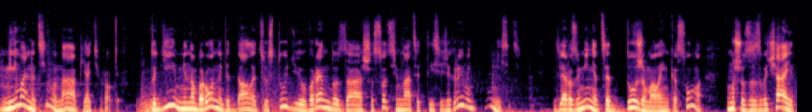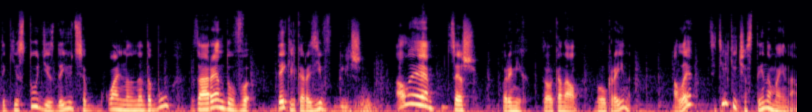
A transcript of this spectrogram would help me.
мінімальну ціну на 5 років. Тоді Міноборони віддала цю студію в оренду за 617 тисяч гривень на місяць. Для розуміння, це дуже маленька сума, Тому що зазвичай такі студії здаються буквально на добу за оренду в декілька разів більше. Але це ж переміг телеканал Ми Україна. Але це тільки частина майна.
